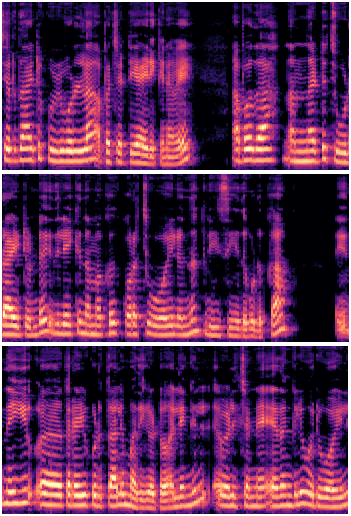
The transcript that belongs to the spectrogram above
ചെറുതായിട്ട് കുഴിവുള്ള അപ്പച്ചട്ടി ആയിരിക്കണവേ. അപ്പോൾ അതാ നന്നായിട്ട് ചൂടായിട്ടുണ്ട്. ഇതിലേക്ക് നമുക്ക് കുറച്ച് ഓയിലൊന്ന് ഗ്രീസ് ചെയ്ത് കൊടുക്കാം. നെയ്യ് തടവി കൊടുത്താലും മതി കേട്ടോ. അല്ലെങ്കിൽ വെളിച്ചെണ്ണ ഏതെങ്കിലും ഒരു ഓയിൽ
